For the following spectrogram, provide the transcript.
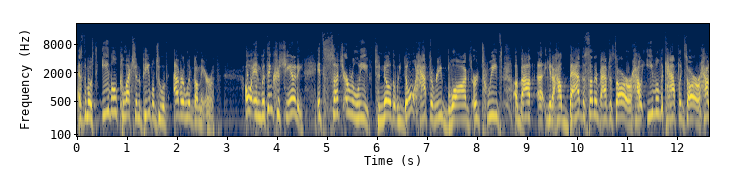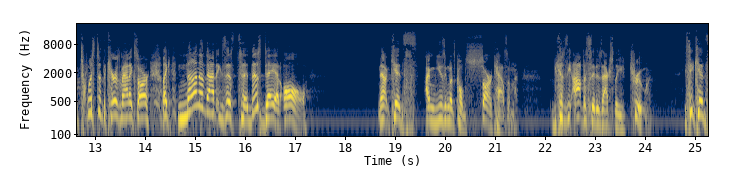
as the most evil collection of people to have ever lived on the earth. Oh, and within Christianity, it's such a relief to know that we don't have to read blogs or tweets about, uh, you know, how bad the Southern Baptists are or how evil the Catholics are or how twisted the Charismatics are. Like, none of that exists to this day at all. Now, kids, I'm using what's called sarcasm because the opposite is actually true. You see, kids,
